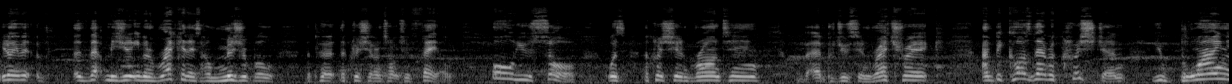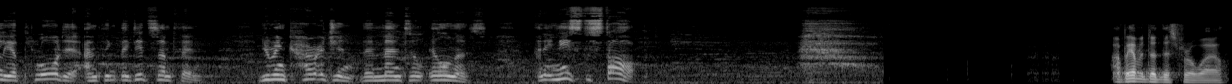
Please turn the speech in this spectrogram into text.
You don't even, that means you don't even recognize how miserable the, per, the Christian to failed. All you saw was a Christian ranting, uh, producing rhetoric, and because they're a Christian, you blindly applaud it and think they did something. You're encouraging their mental illness, and it needs to stop. Uh, We haven't done this for a while.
